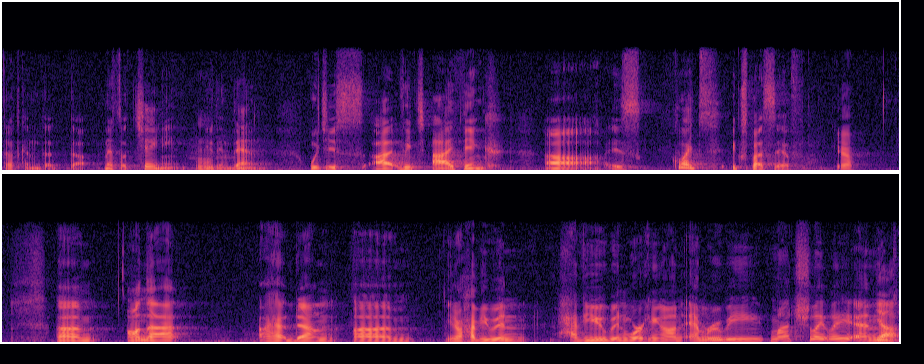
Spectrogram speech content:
that kind of the method chaining using then, which is uh, which I think uh, is quite expressive. Yeah. Um, on that, I had down. Um, you know, have you been have you been working on mruby much lately? And Yeah,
